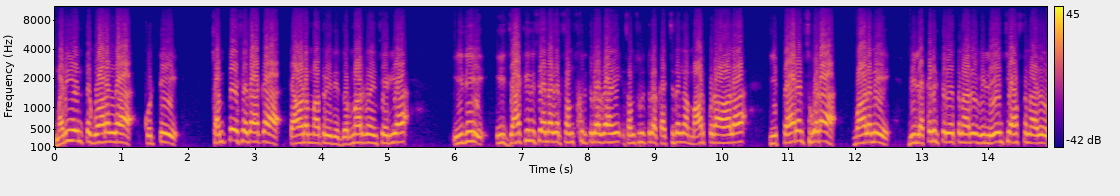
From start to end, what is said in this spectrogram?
మరీ ఇంత ఘోరంగా కొట్టి చంపేసేదాకా తేవడం మాత్రం ఇది దుర్మార్గమైన చర్య. ఇది ఈ జాకీర్ హుసేన్ నగర్ సంస్కృతిలో కానీ సంస్కృతిలో ఖచ్చితంగా మార్పు రావాలా? ఈ పేరెంట్స్ కూడా వాళ్ళని వీళ్ళు ఎక్కడికి తిరుగుతున్నారు వీళ్ళు ఏం చేస్తున్నారు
